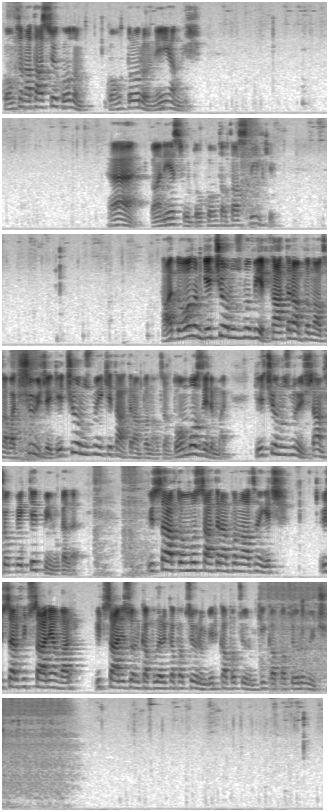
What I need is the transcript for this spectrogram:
Komutun hatası yok oğlum. Komut doğru. Neyi yanlış? He, Banes vurdu. O komut hatası değil ki. Hadi oğlum geçiyorsunuz mu? Bir. Tahta rampanın altına bak şu hücre geçiyorsunuz mu? İki tahta rampanın altına. Domboz dedim bak. Geçiyorsunuz mu? Üç. Tamam çok bekletmeyin o kadar. Üst taraf domboz tahta rampanın altına geç. Üst taraf 3 saniye var. 3 saniye sonra kapıları kapatıyorum. Bir kapatıyorum. İki kapatıyorum. 3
